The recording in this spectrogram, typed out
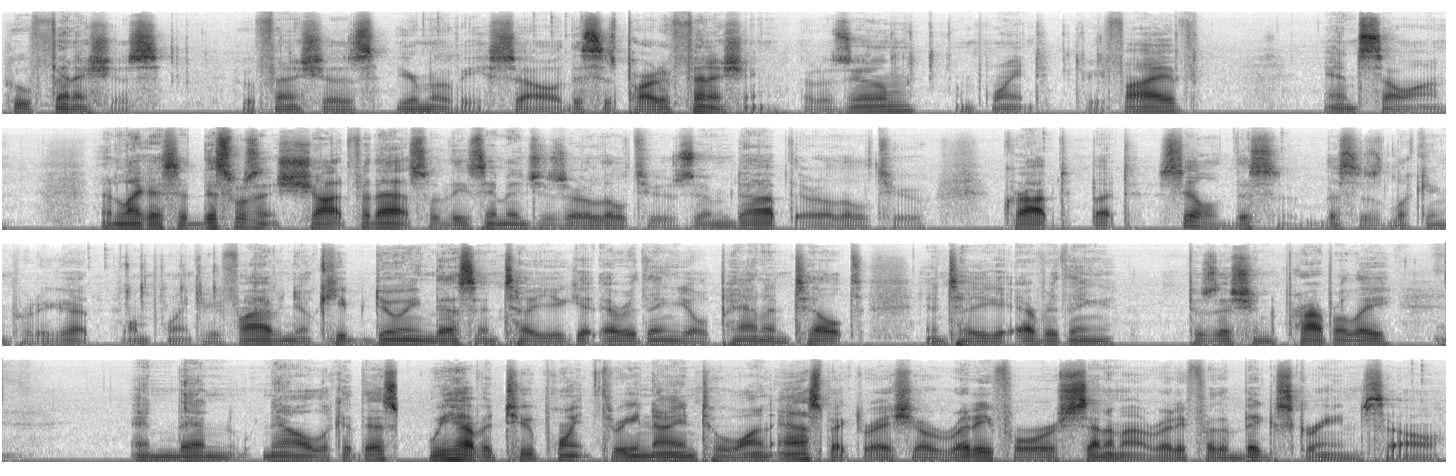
who finishes, who finishes your movie. So this is part of finishing. Go to zoom, 1.35, and so on. And like I said, this wasn't shot for that, so these images are a little too zoomed up, they're a little too cropped, but still, this this is looking pretty good. 1.35, and you'll keep doing this until you get everything, you'll pan and tilt until you get everything positioned properly and then now look at this. We have a 2.39 to 1 aspect ratio ready for cinema, ready for the big screen. So,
